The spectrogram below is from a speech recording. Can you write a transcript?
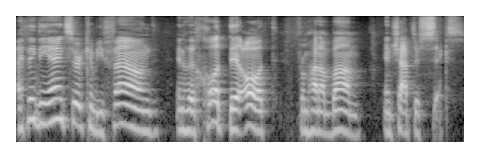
I think the answer can be found in Hilchot De'ot from Harambam in chapter 6.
